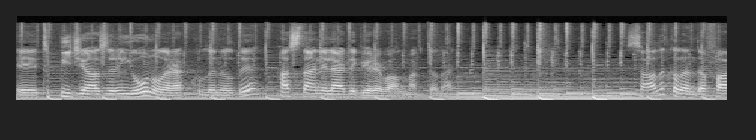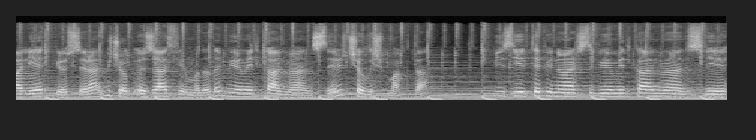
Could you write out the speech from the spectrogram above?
e, tıbbi cihazların yoğun olarak kullanıldığı hastanelerde görev almaktalar. Sağlık alanında faaliyet gösteren birçok özel firmada da biyomedikal mühendisleri çalışmakta. Biz Yeditepe Üniversitesi Biyomedikal Mühendisliği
